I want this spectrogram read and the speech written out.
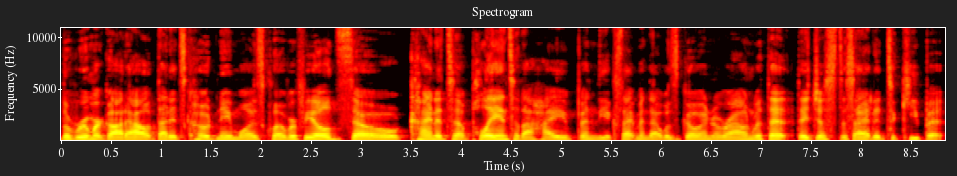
the rumor got out that its code name was cloverfield so kind of to play into the hype and the excitement that was going around with it they just decided to keep it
